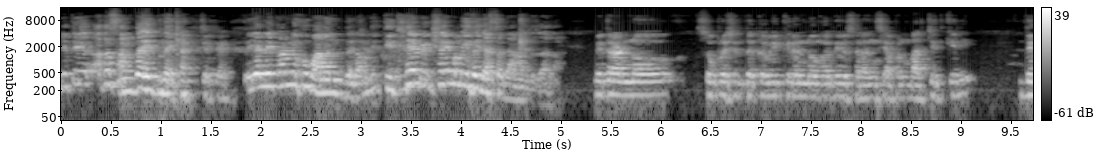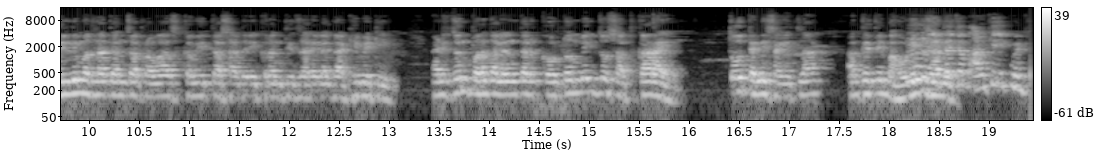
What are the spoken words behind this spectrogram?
म्हणजे ते आता सांगता येत नाही. तर या लेकरांनी खूप आनंद दिला. म्हणजे तिथल्यापेक्षाही मला इथे जास्त आनंद झाला. मित्रांनो सुप्रसिद्ध कवी किरण डोंगरदेव सरांशी आपण बातचीत केली. दिल्लीमधला त्यांचा प्रवास कविता सादरीकरण ती झालेल्या गाठीभेटी आणि इथून परत आल्यानंतर कौटुंबिक जो सत्कार आहे तो त्यांनी सांगितला. अगदी ते भावनिक झाले. त्याच्यात आणखी एक मिनिट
